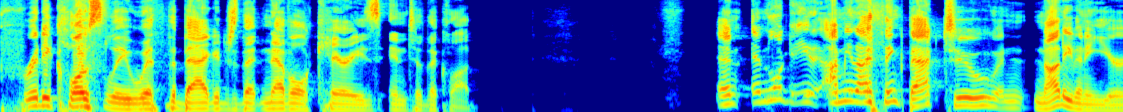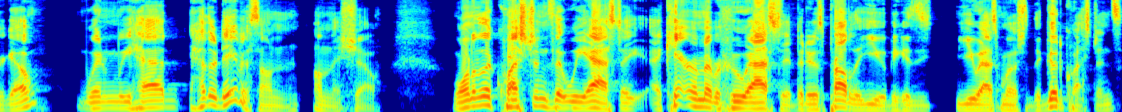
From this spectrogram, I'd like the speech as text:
pretty closely with the baggage that Neville carries into the club. And and look, I mean, I think back to not even a year ago when we had Heather Davis on on this show. One of the questions that we asked, I, I can't remember who asked it, but it was probably you because you asked most of the good questions,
